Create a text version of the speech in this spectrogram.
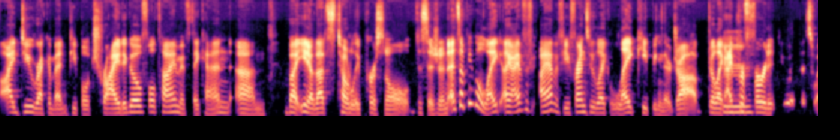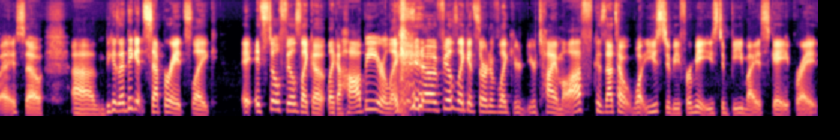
i do recommend people try to go full time if they can um, but you know that's totally personal decision. And some people like i have i have a few friends who like like keeping their job. They're like mm-hmm. i prefer to do it this way. So um, because i think it separates like it, it, still feels like a like a hobby or like you know it feels like it's sort of like your your time off because that's how what used to be for me it used to be my escape right?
